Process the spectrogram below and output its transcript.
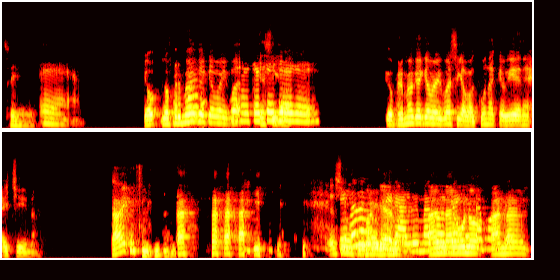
Sí. Eh, Lo, lo primero que hay que averiguar que, es que si la- llegue. lo primero que hay que averiguar es si la vacuna que viene es china. Ay. Eso y andan uno, andan,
